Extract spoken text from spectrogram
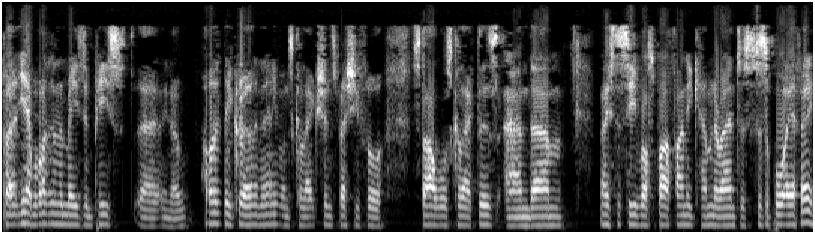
But yeah, what an amazing piece, uh, you know, holy grail in anyone's collection, especially for Star Wars collectors. And um, nice to see Ross Bar finally coming around to support AFA.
